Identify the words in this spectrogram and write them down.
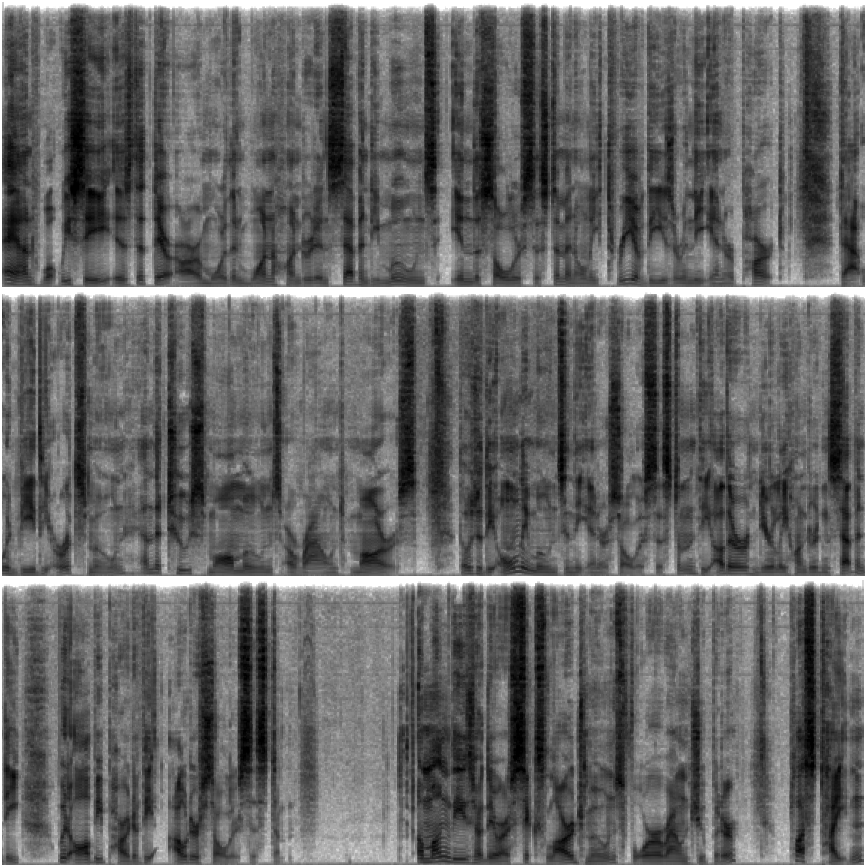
And what we see is that there are more than 170 moons in the solar system and only three of these are in the inner part. That would be the Earth's moon and the two small moons around Mars. Those are the only moons in the inner solar system. The other nearly 170 would all be part of the outer solar system. Among these are there are six large moons, four around Jupiter, plus Titan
